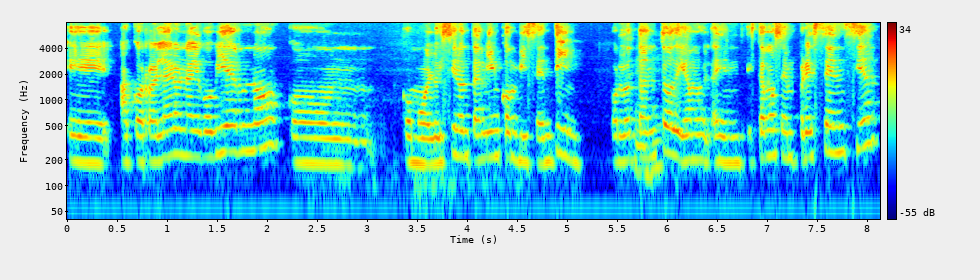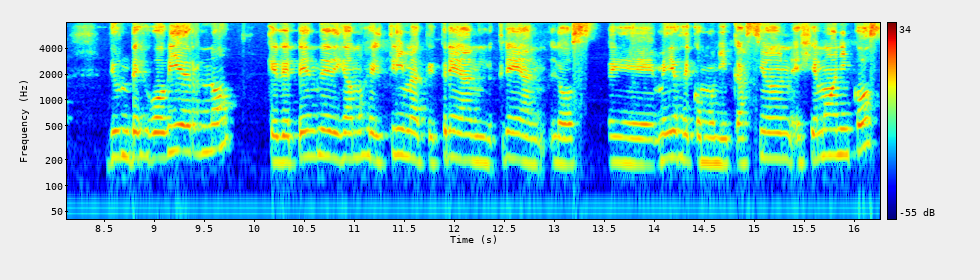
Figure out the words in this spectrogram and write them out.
Eh, acorralaron al gobierno con, como lo hicieron también con Vicentín. Por lo tanto, digamos, en- estamos en presencia de un desgobierno que depende, digamos, del clima que crean, crean los eh, medios de comunicación hegemónicos,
